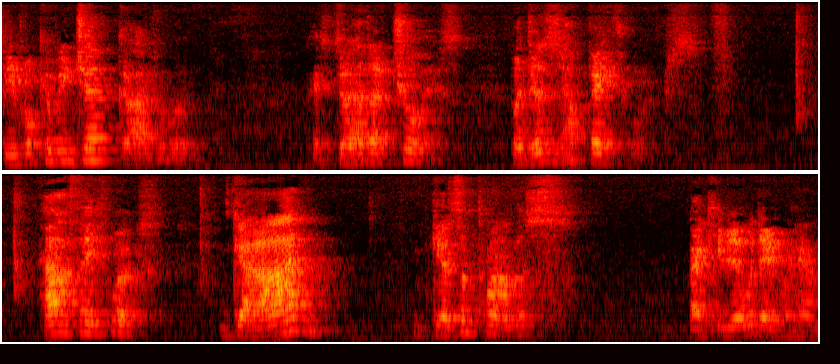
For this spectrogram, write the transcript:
People can reject God's word. They still have that choice. But this is how faith works. How faith works. God gives a promise, like He did with Abraham.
